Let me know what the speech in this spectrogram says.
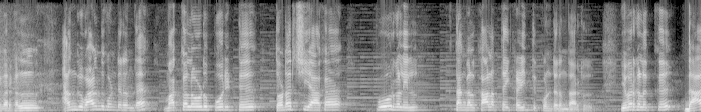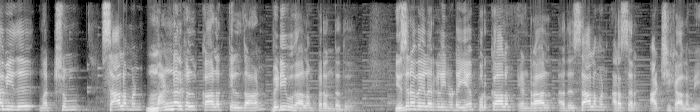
இவர்கள் அங்கு வாழ்ந்து கொண்டிருந்த மக்களோடு போரிட்டு தொடர்ச்சியாக போர்களில் தங்கள் காலத்தை கழித்து கொண்டிருந்தார்கள். இவர்களுக்கு தாவிது மற்றும் சாலமன் மன்னர்கள் காலத்தில்தான் விடிவு காலம் பிறந்தது. இஸ்ரவேலர்களினுடைய பொற்காலம் என்றால் அது சாலமன் அரசர் ஆட்சி காலமே.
